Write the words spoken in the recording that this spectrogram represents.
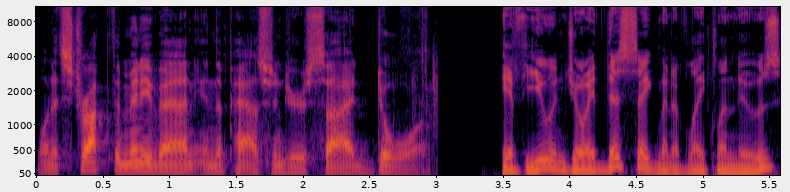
when it struck the minivan in the passenger side door. If you enjoyed this segment of Lakeland News,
